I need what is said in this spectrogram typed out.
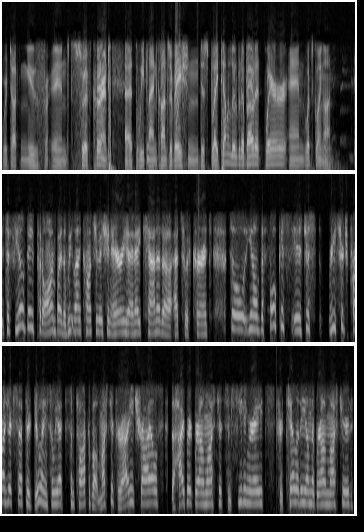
We're talking you in Swift Current at the Wheatland Conservation Display. Tell me a little bit about it, where and what's going on. It's a field day put on by the Wheatland Conservation Area and Canada at Swift Current. So, you know, the focus is just research projects that they're doing. So we had some talk about mustard variety trials, the hybrid brown mustard, some seeding rates, fertility on the brown mustard,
